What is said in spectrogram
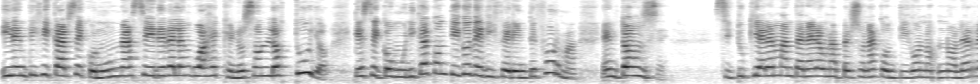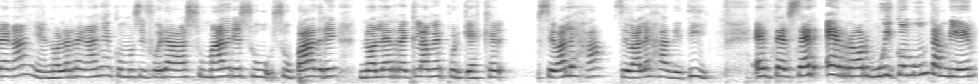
identificarse con una serie de lenguajes que no son los tuyos, que se comunica contigo de diferente forma. Entonces, si tú quieres mantener a una persona contigo, no, no le regañes, no le regañes como si fuera su madre, su, su padre, no le reclames porque es que se va a alejar, se va a alejar de ti. El tercer error muy común también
